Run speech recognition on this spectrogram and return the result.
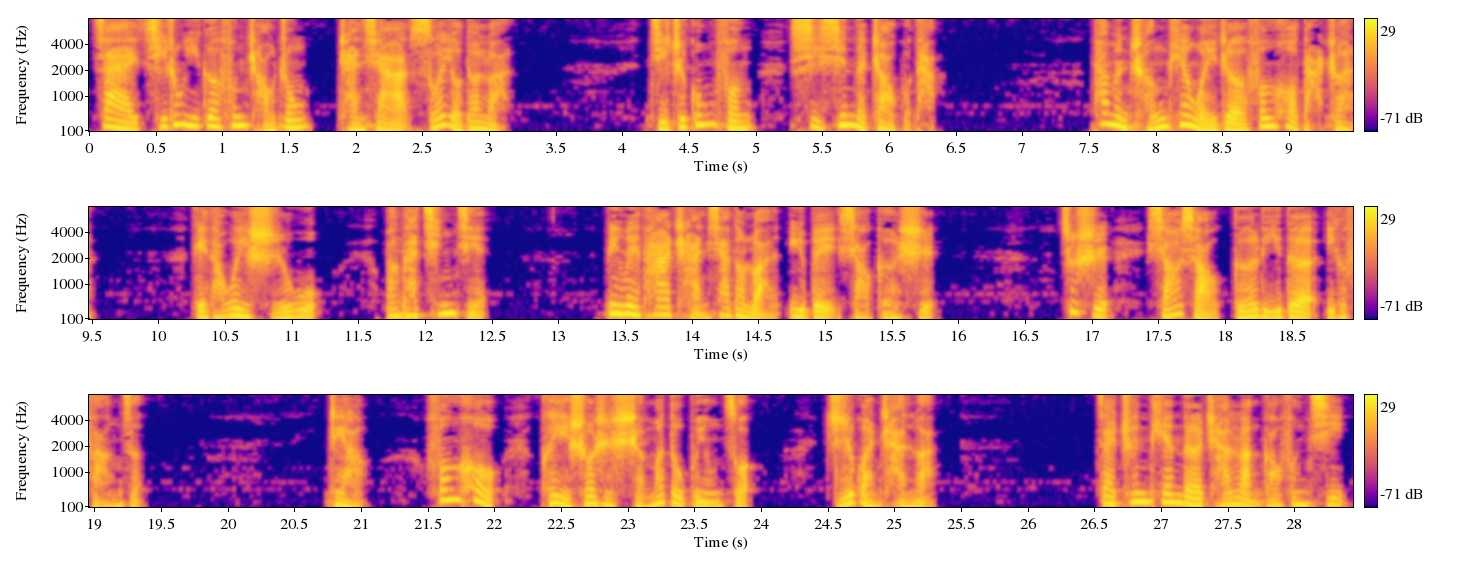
在其中一个蜂巢中产下所有的卵。几只工蜂细心的照顾它，他们成天围着蜂后打转，给它喂食物，帮它清洁，并为它产下的卵预备小隔室，就是小小隔离的一个房子。这样，蜂后可以说是什么都不用做，只管产卵。在春天的产卵高峰期，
